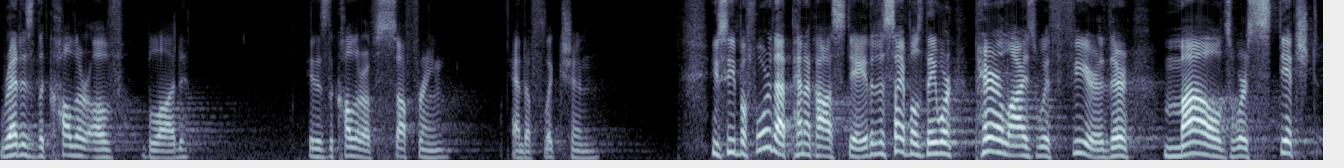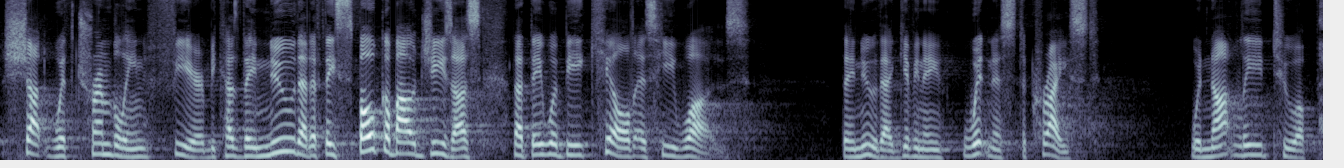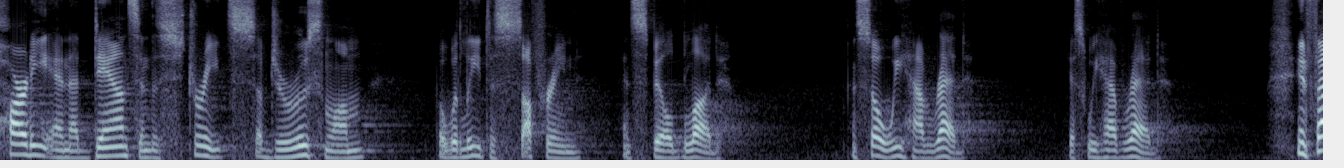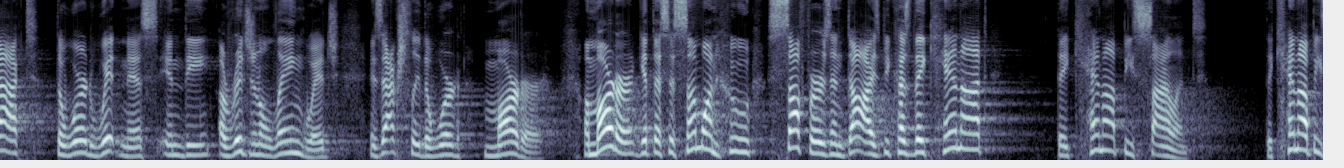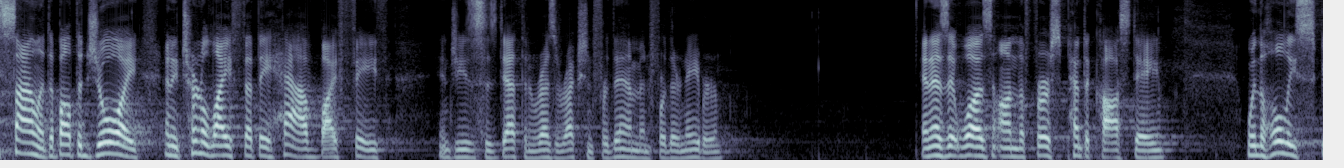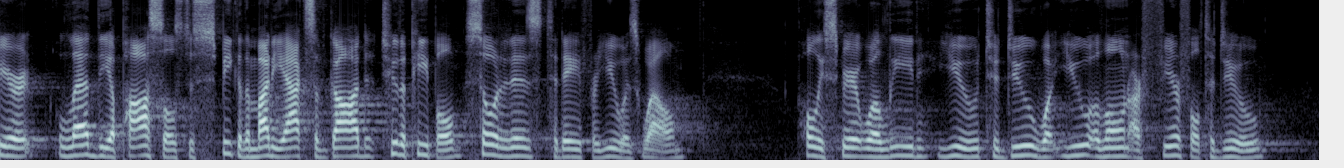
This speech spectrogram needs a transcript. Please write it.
Red is the color of blood, it is the color of suffering and affliction. You see, before that Pentecost day, the disciples, they were paralyzed with fear. Their mouths were stitched shut with trembling fear because they knew that if they spoke about Jesus, that they would be killed as he was. They knew that giving a witness to Christ would not lead to a party and a dance in the streets of Jerusalem, but would lead to suffering and spilled blood. And so we have red. Yes, we have red. In fact, the word witness in the original language is actually the word martyr. A martyr, get this, is someone who suffers and dies because they cannot, they cannot be silent. They cannot be silent about the joy and eternal life that they have by faith in Jesus' death and resurrection for them and for their neighbor. And as it was on the first Pentecost day, when the Holy Spirit led the apostles to speak of the mighty acts of God to the people, so it is today for you as well. Holy Spirit will lead you to do what you alone are fearful to do,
